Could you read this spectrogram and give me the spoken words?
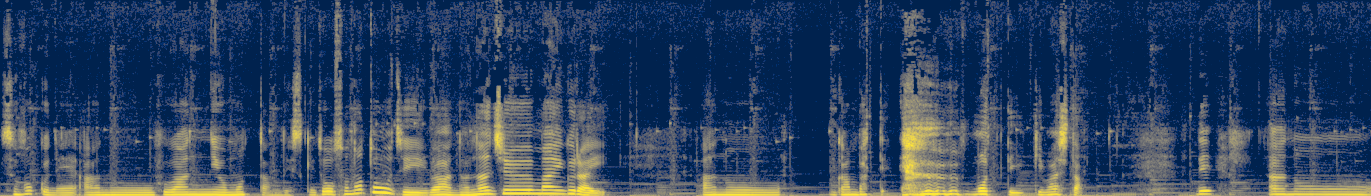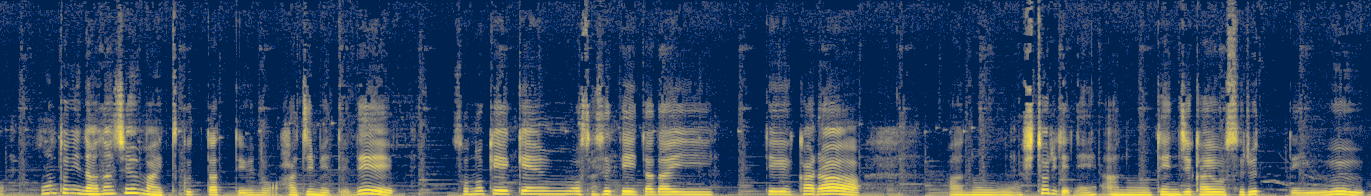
すごくね、あの不安に思ったんですけどその当時は70枚ぐらい、あの頑張って 持っていきました。であの本当に70枚作ったっていうのは初めてでその経験をさせていただいてからあの一人でねあの展示会をするっていう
